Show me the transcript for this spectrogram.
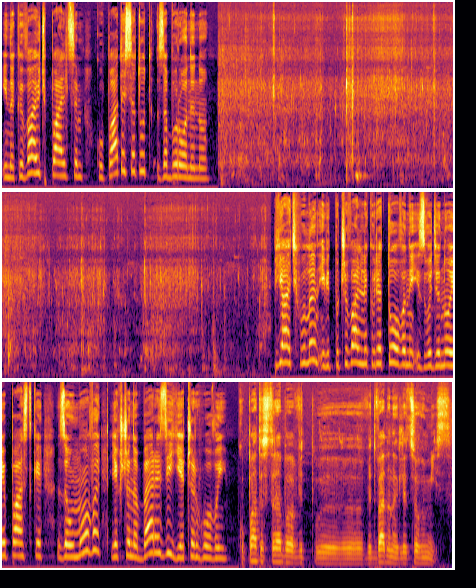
і накивають пальцем. Купатися тут заборонено. П'ять хвилин і відпочивальник врятований із водяної пастки за умови, якщо на березі є черговий. Купатись треба від е, відведених для цього місць,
